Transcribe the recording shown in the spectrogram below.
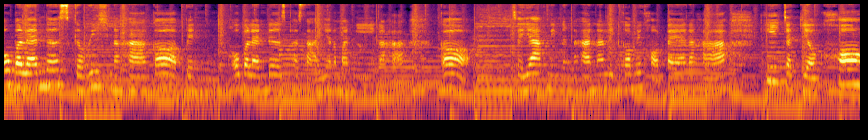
o b e r l a n d e r s g e r i c h นะคะ ก็เป็น o b e r l a n d e r s ภาษาเยอรมนีนะคะ ก็จะยากนิดนึงนะคะนารินก็ไม่ขอแปลนะคะ ที่จะเกี่ยวข้อง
